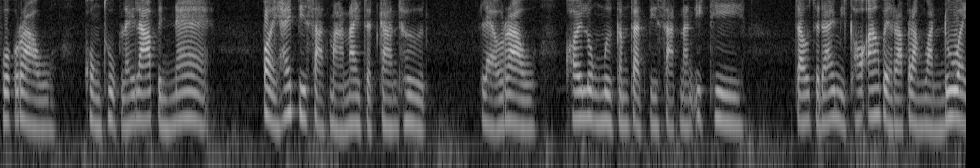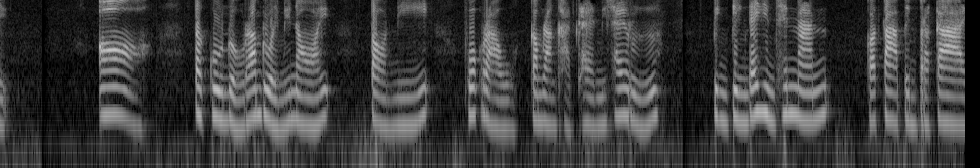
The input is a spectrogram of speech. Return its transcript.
พวกเราคงถูกไล่ล่าเป็นแน่ ปล่อยให้ปีศาจหมาในจัดการเถิด แล้วเรา ค่อยลงมือกำจัดปีศาจนั้นอีกที เจ้าจะได้มีข้ออ้างไปรับรางวัลด้วยอ้อตระกูลโหลร่ำรวยไม่น้อย ตอนนี้พวกเรากำลังขาดแคลนไม่ใช่หรือ ปิงปิงได้ยินเช่นนั้น ก็ตาเป็นประกาย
